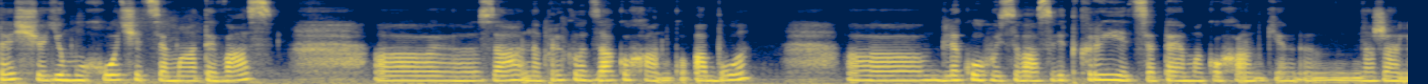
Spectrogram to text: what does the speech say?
те, що йому хочеться мати вас за, наприклад, за коханку. Або для когось з вас відкриється тема коханки. На жаль,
